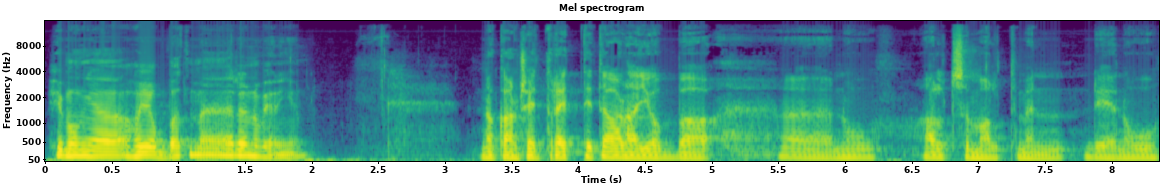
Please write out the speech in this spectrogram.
Hur många har jobbat med renoveringen? Nå, kanske ett 30-tal har jobbat uh, nog allt som allt men det är nog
